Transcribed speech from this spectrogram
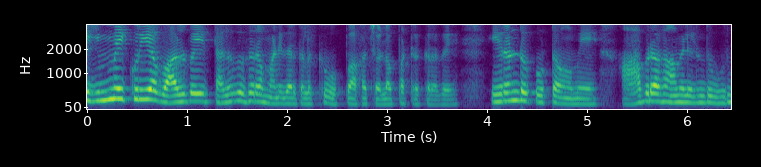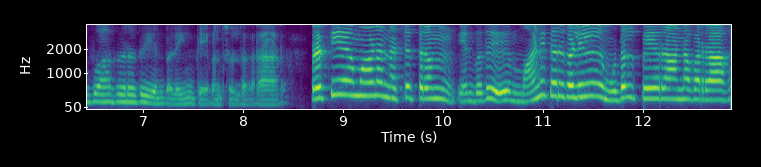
இம்மைக்குரிய வாழ்வை தழுவுகிற மனிதர்களுக்கு ஒப்பாக சொல்லப்பட்டிருக்கிறது. இரண்டு கூட்டமுமே ஆபிரகாமிலிருந்து உருவாகிறது என்பதையும் தேவன் சொல்லுகிறார். பிரத்யேகமான நட்சத்திரம் என்பது மனிதர்களில் முதல் பேரானவராக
